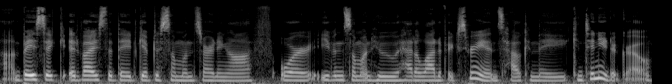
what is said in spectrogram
Uh, basic advice that they'd give to someone starting off, or even someone who had a lot of experience. How can they continue to grow?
